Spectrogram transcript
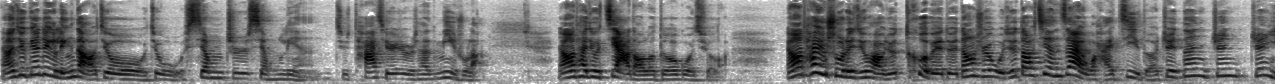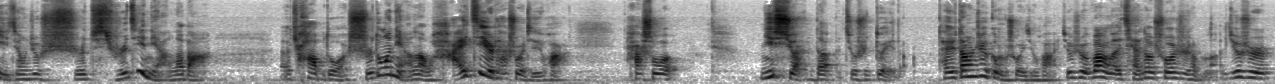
然后就跟这个领导就就相知相恋，就他其实就是他的秘书了。然后他就嫁到了德国去了。然后他就说了一句话，我觉得特别对。当时我觉得到现在我还记得，这真真真已经就十十几年了吧？呃，差不多十多年了，我还记着他说这句话。他说：“你选的就是对的。”他就当时就跟我们说一句话，就是忘了前头说是什么了，就是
